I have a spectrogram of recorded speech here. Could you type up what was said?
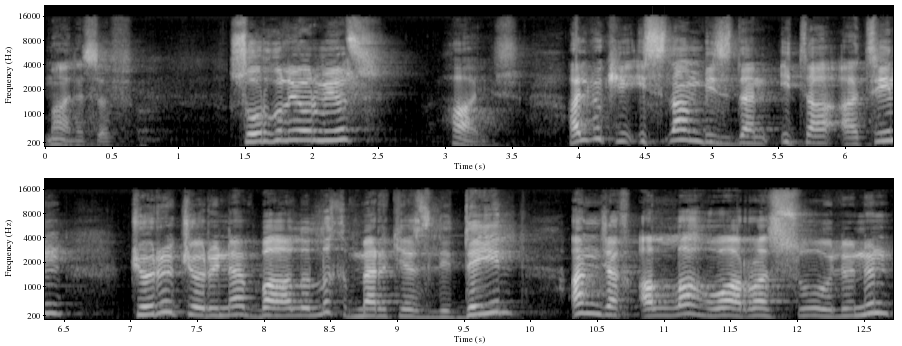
maalesef. Sorguluyor muyuz? Hayır. Halbuki İslam bizden itaatin körü körüne bağlılık merkezli değil ancak Allah ve Resulünün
